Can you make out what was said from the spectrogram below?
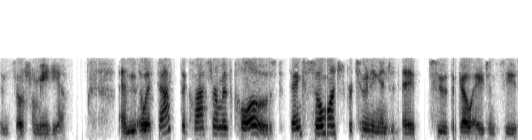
in social media. And with that, the classroom is closed. Thanks so much for tuning in today to the Go Agency's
